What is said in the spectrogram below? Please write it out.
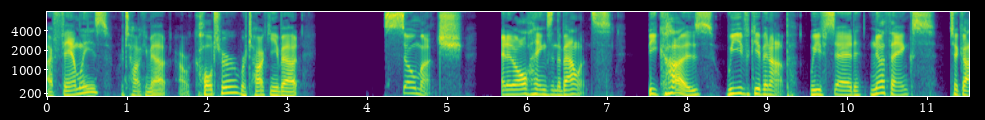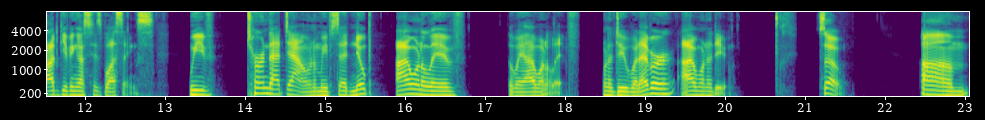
our families, we're talking about our culture, we're talking about so much. And it all hangs in the balance because we've given up. We've said no thanks to God giving us his blessings. We've turned that down and we've said, nope, I want to live the way I want to live. I want to do whatever I want to do. So, um,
